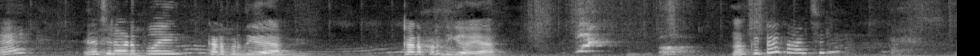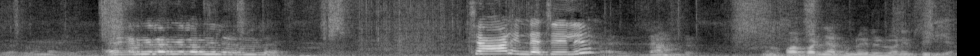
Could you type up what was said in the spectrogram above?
ഏ? അച്ഛൻ അവിടെ പോയി? കടപ്പുറത്തേക്ക് പോയാ? കടപ്പുറത്തേക്ക് പോയാ? നോക്കട്ടെ കാണിച്ചത് ചാളിന്റെ അച്ഛയിൽ പടിഞ്ഞാർക്കൊണ്ട് ഒരു വേണമെങ്കിൽ തിരിയാം.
